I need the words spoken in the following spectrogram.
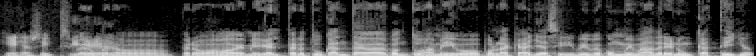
que es así. Pero, pero, pero vamos a ver, Miguel, pero tú cantas con tus amigos por la calle, ¿sí? ¿Vive con mi madre en un castillo?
